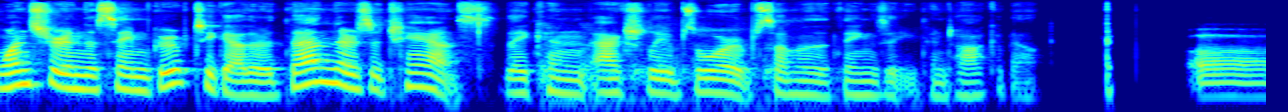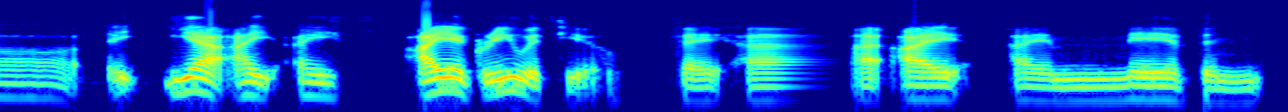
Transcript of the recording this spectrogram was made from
once you're in the same group together, then there's a chance they can actually absorb some of the things that you can talk about. Uh, yeah, I, I, I agree with you, Faye. Uh, I, I, I may have been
